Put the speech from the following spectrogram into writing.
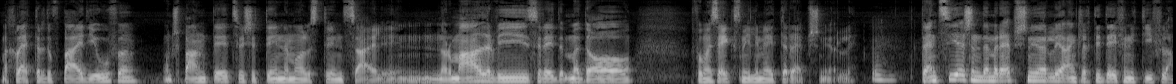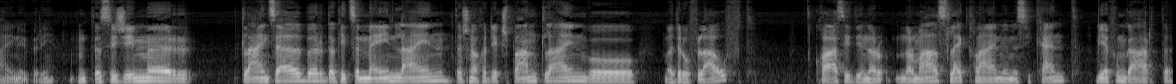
man klettert auf beide rauf und spannt dort zwischen denen mal ein dünnes Seil. Normalerweise redet man da von einem 6 mm Rebschnürli. Mhm. Dann ziehst du in dem Rebschnürli eigentlich die definitive Line über. Und das ist immer die Line selber, da gibt es eine Mainline, das ist nachher die gespannte Line, wo man drauf läuft. Quasi die normale Slackline, wie man sie kennt, wie vom Garten.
